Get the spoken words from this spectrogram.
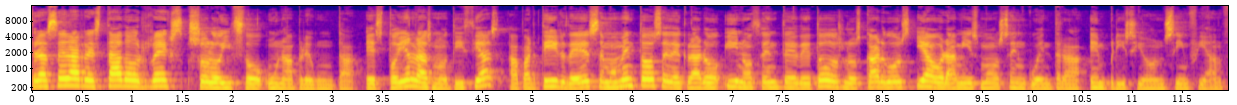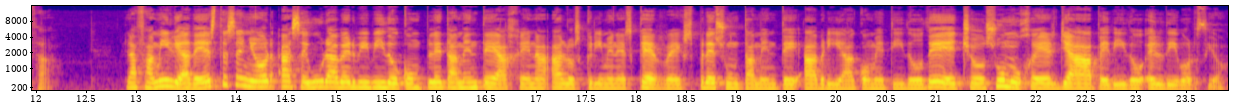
Tras ser arrestado, Rex solo hizo una pregunta. ¿Estoy en las noticias? A partir de ese momento se declaró inocente de todos los cargos y ahora mismo se encuentra en prisión sin fianza. La familia de este señor asegura haber vivido completamente ajena a los crímenes que Rex presuntamente habría cometido. De hecho, su mujer ya ha pedido el divorcio.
